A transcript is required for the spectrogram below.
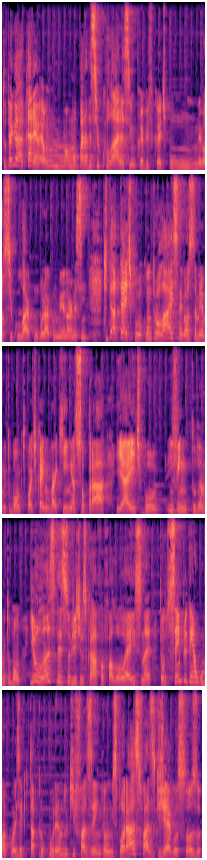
Tu pega. Cara, é uma, uma parada circular, assim. O Kirby fica tipo um negócio circular com um buraco no meio enorme, assim. Que até, tipo, controlar esse negócio também é muito bom. Que tu pode cair num barquinho, assoprar. E aí, tipo. Enfim, tudo é muito bom. E o lance desses objetivos que a Rafa falou é isso, né? Então tu sempre tem alguma coisa que tu tá procurando o que fazer. Então, explorar as fases que já é gostoso,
